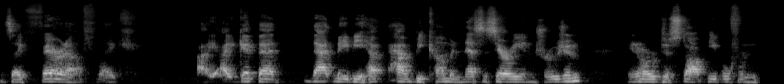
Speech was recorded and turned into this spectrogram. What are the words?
It's like, fair enough. Like, I, I get that that maybe ha- have become a necessary intrusion in order to stop people from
